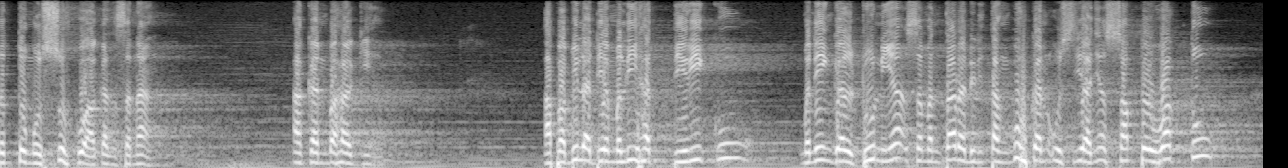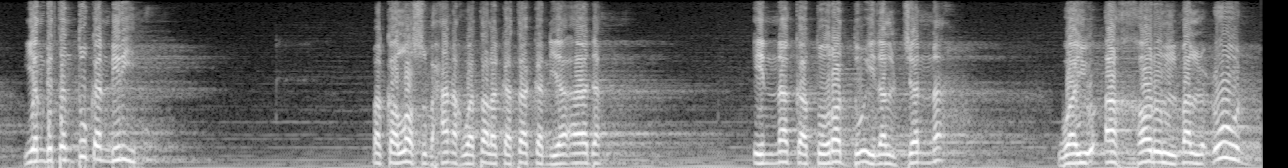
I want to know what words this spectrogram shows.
Tentu musuhku akan senang Akan bahagia Apabila dia melihat diriku Meninggal dunia Sementara ditangguhkan usianya Sampai waktu Yang ditentukan diri Maka Allah subhanahu wa ta'ala katakan Ya Adam Innaka turaddu ilal jannah Wa yuakharul mal'un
